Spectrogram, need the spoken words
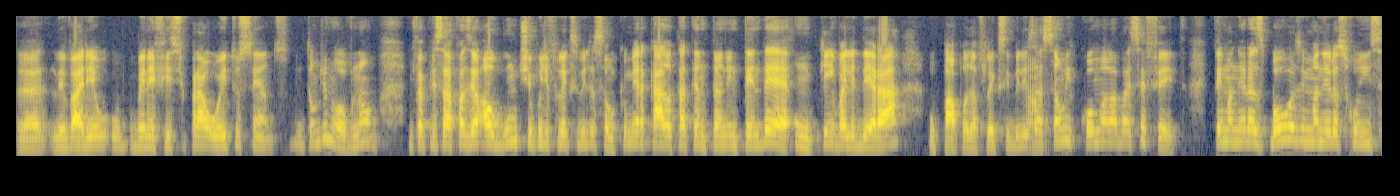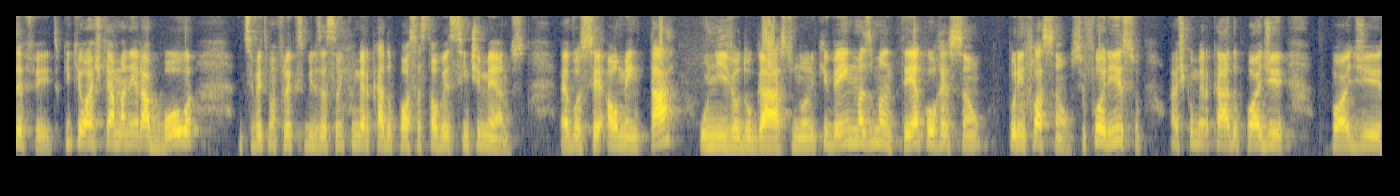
é, levaria o, o benefício para 800. Então, de novo, não, a gente vai precisar fazer algum tipo de flexibilização. O que o mercado está tentando entender é, um, quem vai liderar o papo da flexibilização ah. e como ela vai ser feita. Tem maneiras boas e maneiras ruins de ser feito. O que, que eu acho que é a maneira boa de ser feita uma flexibilização que o mercado possa talvez sentir menos. É você aumentar o nível do gasto no ano que vem, mas manter a correção por inflação. Se for isso, acho que o mercado pode, pode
